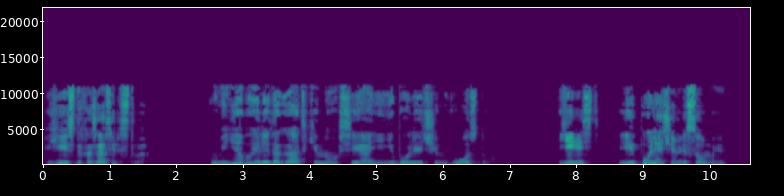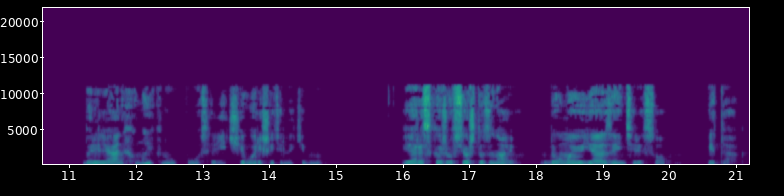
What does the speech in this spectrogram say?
Есть доказательства?» У меня были догадки, но все они не более чем воздух. Есть, и более чем весомые. Барелиан хмыкнул, после чего решительно кивнул. Я расскажу все, что знаю. Думаю, я заинтересован. Итак,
